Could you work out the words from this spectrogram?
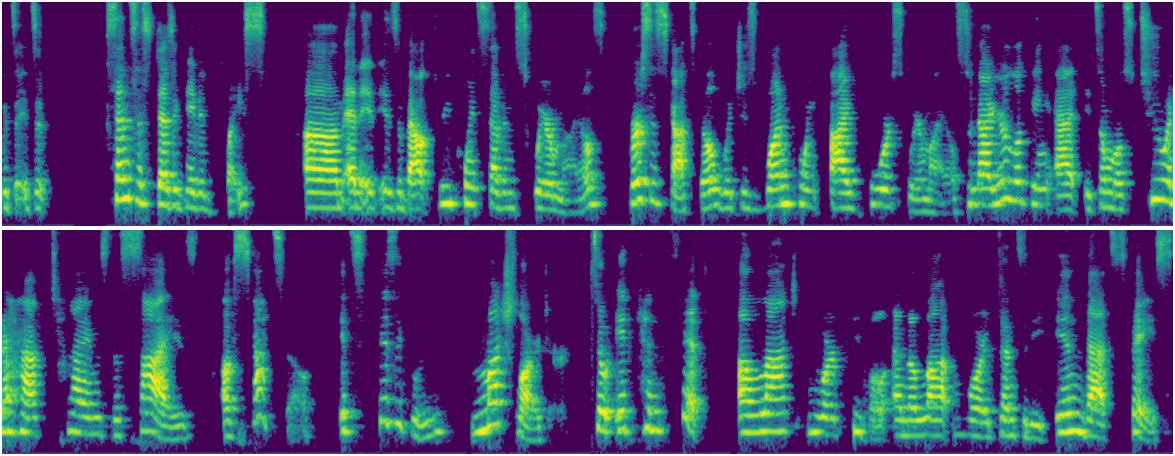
it's, it's a census designated place um, and it is about 3.7 square miles versus Scottsville, which is 1.54 square miles. So now you're looking at it's almost two and a half times the size of Scottsville. It's physically much larger. So it can fit a lot more people and a lot more density in that space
